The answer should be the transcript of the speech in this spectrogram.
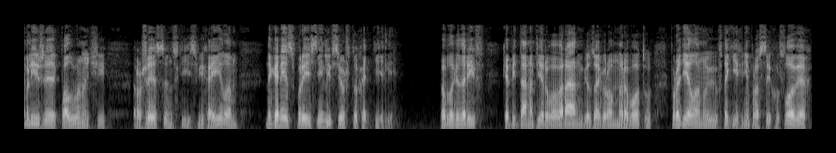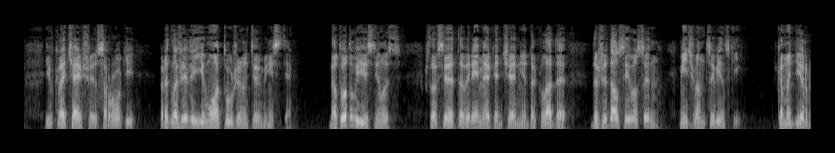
ближе к полуночи Рожественский с Михаилом наконец прояснили все, что хотели. Поблагодарив капитана первого ранга за огромную работу, проделанную в таких непростых условиях и в кратчайшие сроки, предложили ему отужинать вместе. Но тут выяснилось, что все это время окончания доклада дожидался его сын, Мичман Цивинский командир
